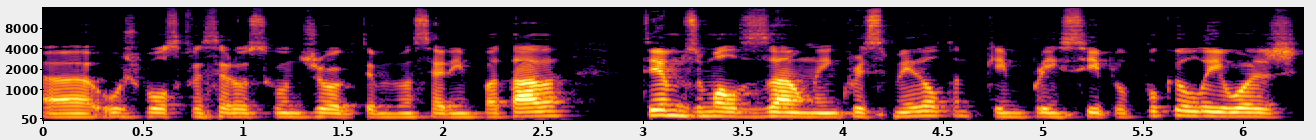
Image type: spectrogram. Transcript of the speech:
Uh, os Bulls que venceram o segundo jogo temos uma série empatada. Temos uma lesão em Chris Middleton, que em princípio, pelo que eu li hoje,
